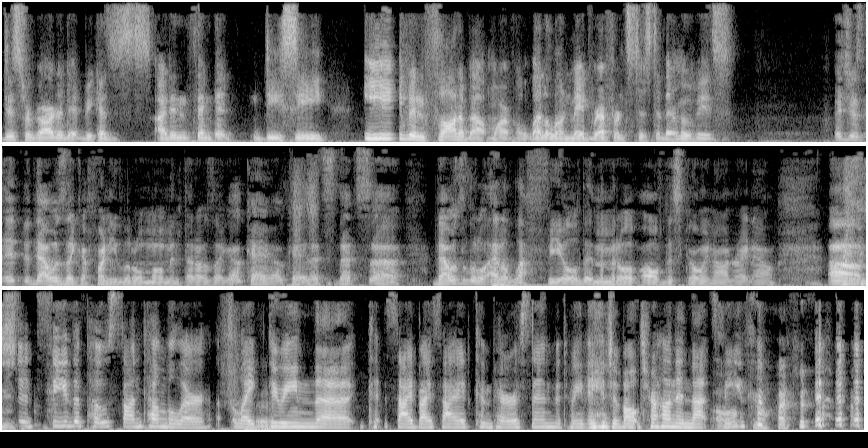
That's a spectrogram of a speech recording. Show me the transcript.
disregarded it because I didn't think that DC even thought about Marvel, let alone made references to their movies. It's just it, that was like a funny little moment that I was like, okay, okay, that's that's uh that was a little out of left field in the middle of all of this going on right now. Um, You should see the posts on Tumblr, like doing the side by side comparison between Age of Ultron and that oh scene. god,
